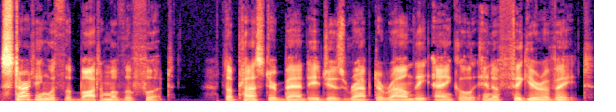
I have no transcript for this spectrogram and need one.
Starting with the bottom of the foot, the plaster bandage is wrapped around the ankle in a figure of eight.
